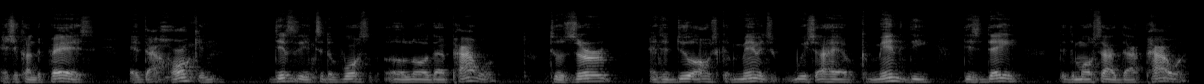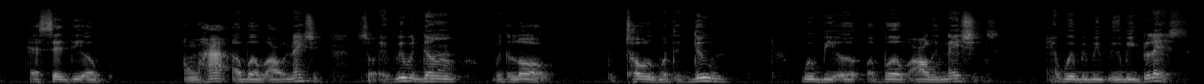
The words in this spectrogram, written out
And shall come to pass if thou hearken diligently to the voice of the Lord thy power to observe and to do all his commandments which I have commanded thee this day, that the Most High thy power has set thee up on high above all nations. So if we were done with the Lord, told us what to do, we'll be above all the nations, and we'll be we'll be blessed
